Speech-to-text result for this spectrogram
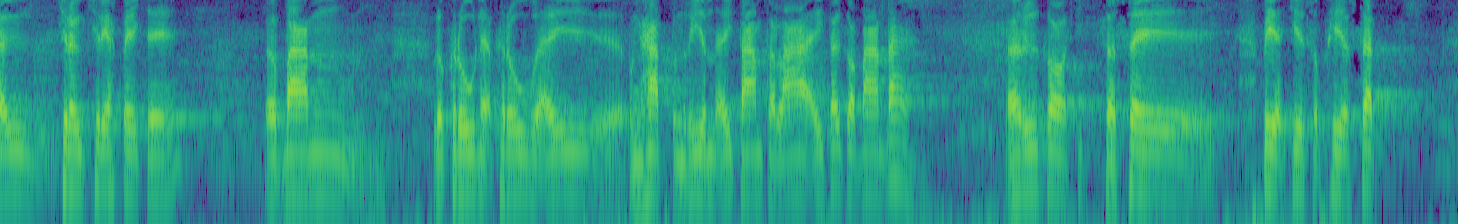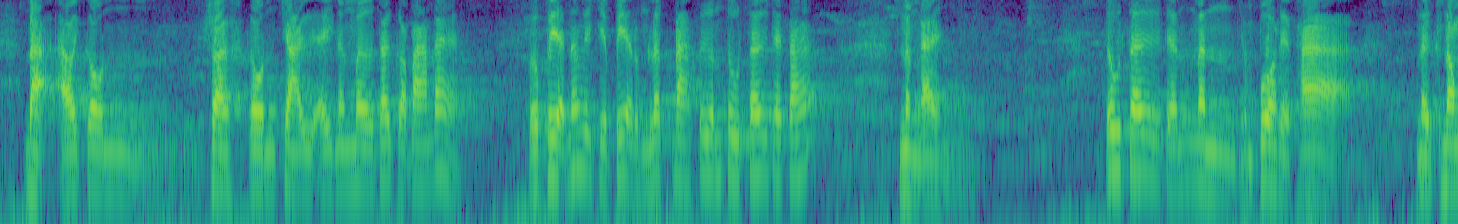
ទៅជ្រៅជ្រះពេកទេបានលោកគ្រូអ្នកគ្រូអីបង្ហាត់បង្រៀនអីតាមសាលាអីទៅក៏បានដែរឬក៏សរសេរពាក្យជាសុភាសិតដាក់ឲ្យកូន សិស្សកូនចៅអីហ្នឹងមើលទៅក៏បានដែរព្រោះពាក្យហ្នឹងវាជាពាក្យរំលឹកដាស់តឿនទូទៅតែតានឹងឯងទូទៅតែមិនចំពោះទេថានៅក្នុង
